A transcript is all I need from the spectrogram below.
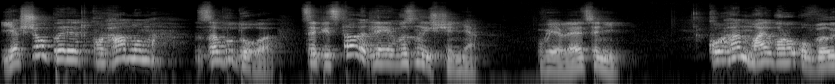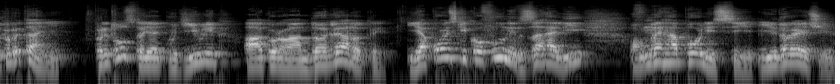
якщо перед курганом забудова, це підстава для його знищення? Виявляється, ні. Курган Мальборо у Великобританії. Впритул стоять будівлі, а курган доглянутий. Японські кофуни взагалі в мегаполісі. І, до речі,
